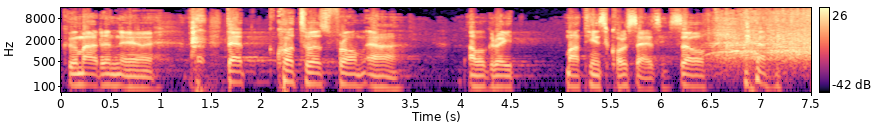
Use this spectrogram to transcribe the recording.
그 말은 예, that quote was from uh, our great Martin Scorsese. So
